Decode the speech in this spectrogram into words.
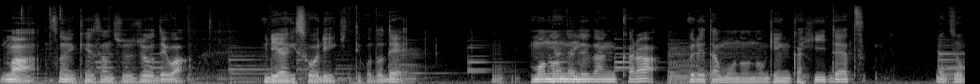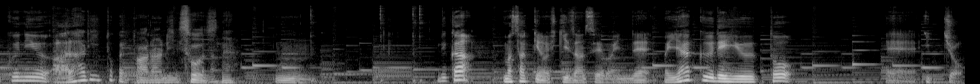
まあそういう計算書上では売上総利益ってことでうん物の値段から売れたものの原価引いたやつ。まあ、俗に言う粗利とか言って粗利そうですね。うん。でが、まあ、さっきの引き算すればいいんで、まあ、約で言うと、えー1兆。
